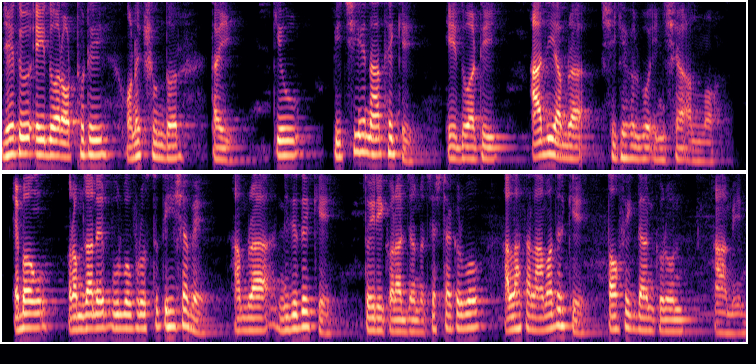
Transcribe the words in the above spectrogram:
যেহেতু এই দোয়ার অর্থটি অনেক সুন্দর, তাই কেউ পিছিয়ে না থেকে এই দোয়াটি আজই আমরা শিখে ফেলব ইনশা আল্লাহ এবং রমজানের পূর্ব প্রস্তুতি হিসাবে আমরা নিজেদেরকে তৈরি করার জন্য চেষ্টা করব। আল্লাহ তালা আমাদেরকে তৌফিক দান করুন, আমিন।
